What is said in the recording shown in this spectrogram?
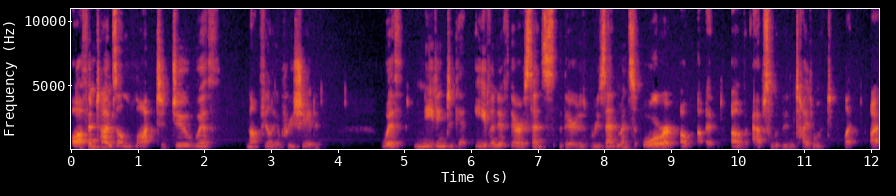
oftentimes a lot to do with not feeling appreciated, with needing to get even if there are sense there's resentments or of, of absolute entitlement like I,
